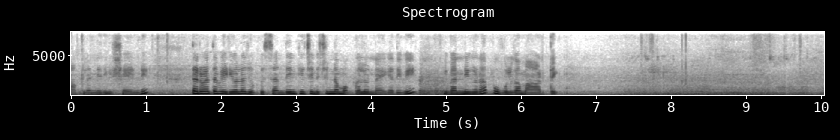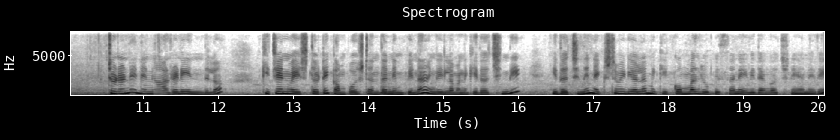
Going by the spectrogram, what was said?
ఆకులన్నీ తీసేయండి. తర్వాత వీడియోలో చూపిస్తాను. దీనికి చిన్న చిన్న మొగ్గలు ఉన్నాయి కదా ఇవి. ఇవన్నీ కూడా పువ్వులుగా మారుతాయి. చూడండి నేను ఆల్రెడీ ఇందులో కిచెన్ వేస్ట్ తోటి కంపోస్ట్ అంతా నింపిన. ఇంకా ఇలా మనకి ఇది వచ్చింది. ఇది వచ్చింది. నెక్స్ట్ వీడియోలో మీకు ఈ కొమ్మలు చూపిస్తాను ఏ విధంగా వచ్చినాయి అనేది.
